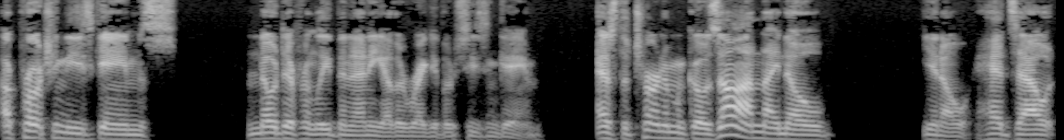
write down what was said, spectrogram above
approaching these games no differently than any other regular season game. As the tournament goes on, I know, you know, heads out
